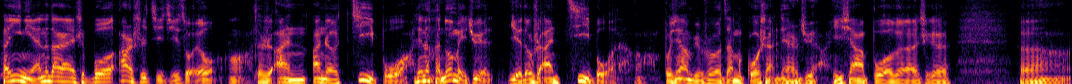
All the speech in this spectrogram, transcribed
那一年呢，大概是播二十几集左右啊，它是按按照季播。现在很多美剧也也都是按季播的啊，不像比如说咱们国产电视剧，一下播个这个，呃，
